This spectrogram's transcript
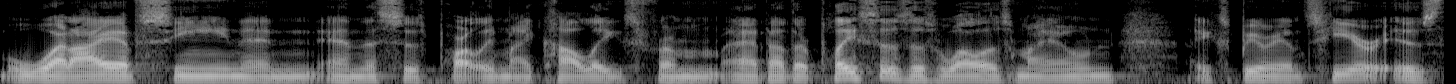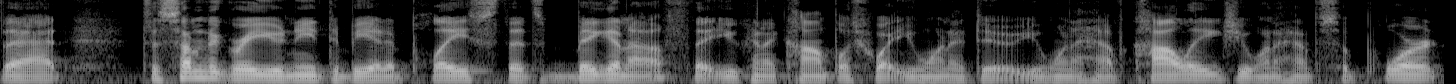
what I have seen, and, and this is partly my colleagues from at other places as well as my own experience here, is that to some degree, you need to be at a place that's big enough that you can accomplish what you want to do. You want to have colleagues, you want to have support,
